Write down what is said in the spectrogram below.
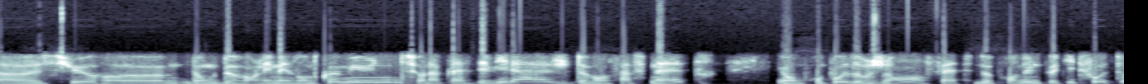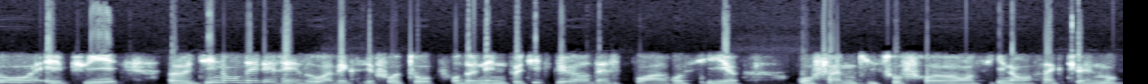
euh, sur euh, donc devant les maisons de communes, sur la place des villages, devant sa fenêtre. Et on propose aux gens en fait de prendre une petite photo et puis euh, d'inonder les réseaux avec ces photos pour donner une petite lueur d'espoir aussi aux femmes qui souffrent en silence actuellement.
